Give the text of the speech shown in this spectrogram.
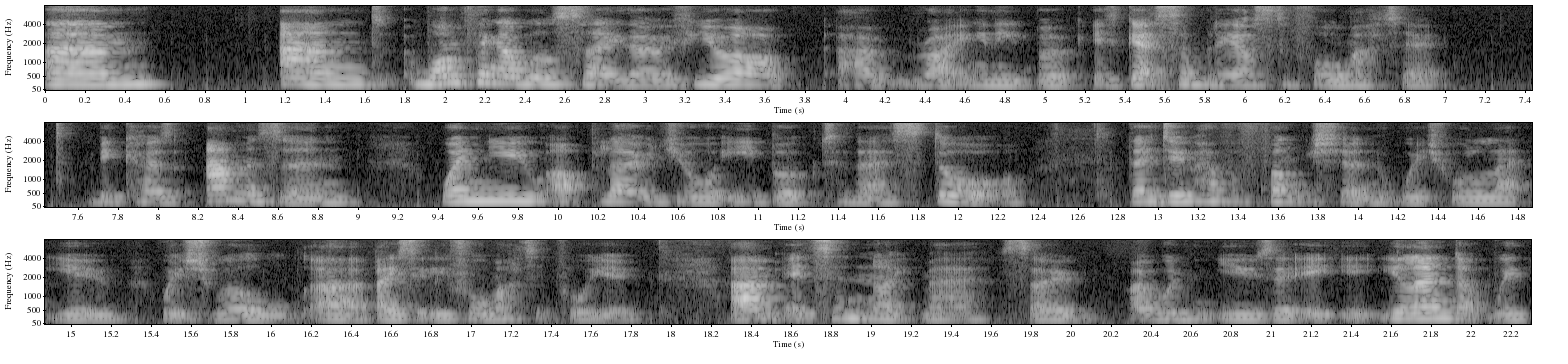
Um, and one thing I will say though, if you are uh, writing an ebook, is get somebody else to format it. Because Amazon, when you upload your ebook to their store, they do have a function which will let you, which will uh, basically format it for you. Um, it's a nightmare, so I wouldn't use it. It, it. You'll end up with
